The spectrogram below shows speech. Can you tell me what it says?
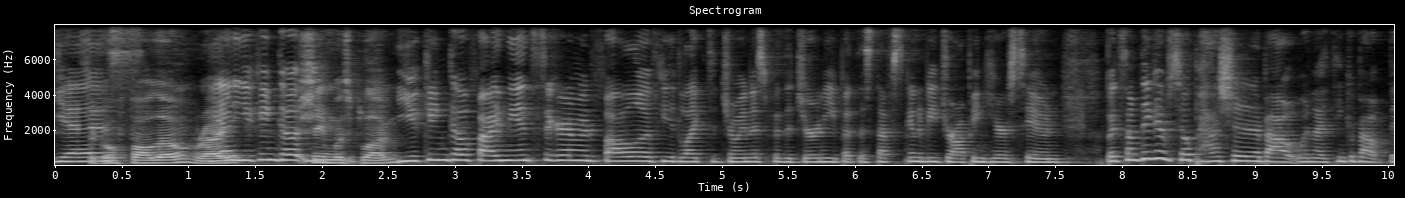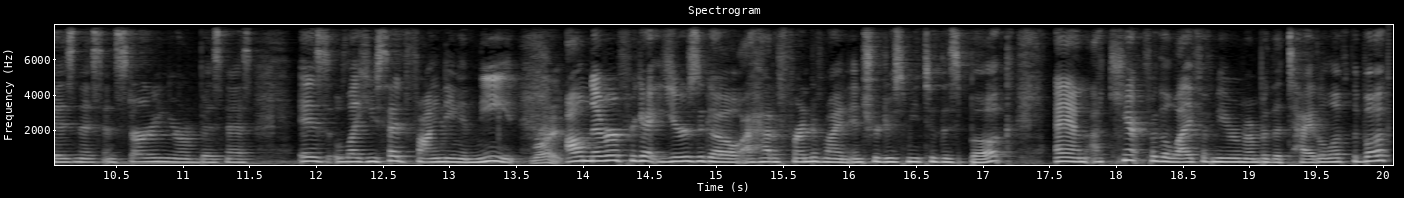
Yes. So go follow, right? Yeah, you can go. Shameless you, plug. You can go find the Instagram and follow if you'd like to join us for the journey. But the stuff's going to be dropping here soon. But something I'm so passionate about when I think about business and starting your own business is, like you said, finding a need. Right. I'll never forget years ago, I had a friend of mine introduce me to this book, and I can't for the life of me remember the title of the book.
